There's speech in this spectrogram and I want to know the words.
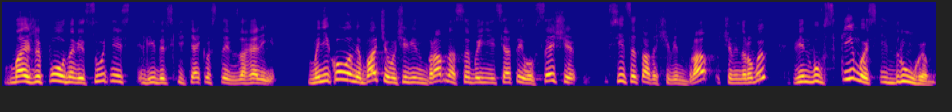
майже повна відсутність лідерських якостей взагалі. Ми ніколи не бачимо, що він брав на себе ініціативу. Все, що, всі цитати, що він брав, що він робив, він був з кимось і другим.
